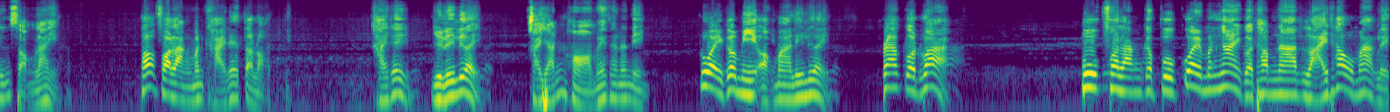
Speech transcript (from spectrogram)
ถึงสองไร่ เพราะฝรั่งมันขายได้ตลอด ขายได้อยู่เรื่อยๆขยันห่อไหมเท่านั้นเอง กล้วยก็มีออกมาเรื่อยๆ ปรากฏว่า ลูกฝรั่งกับปลูกกล้วยมันง่ายกว่าทำนาหลายเท่ามากเลย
